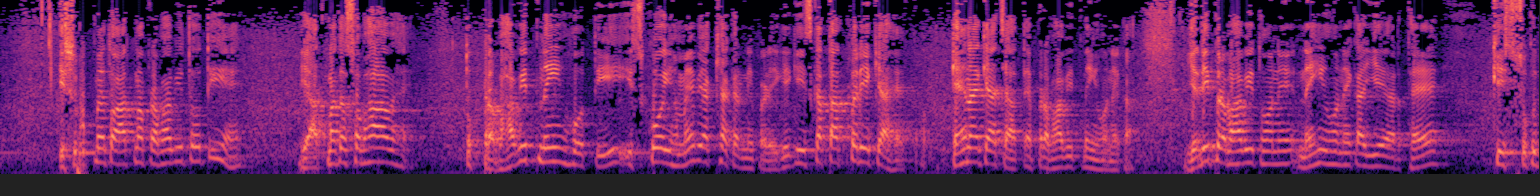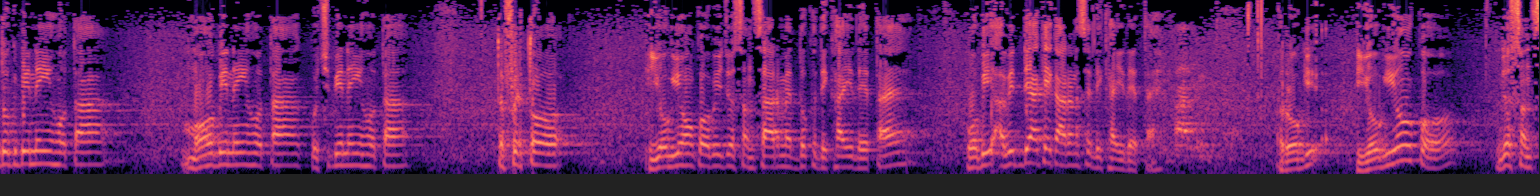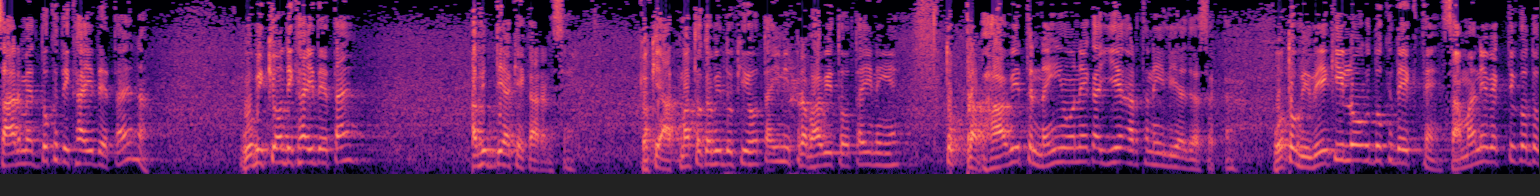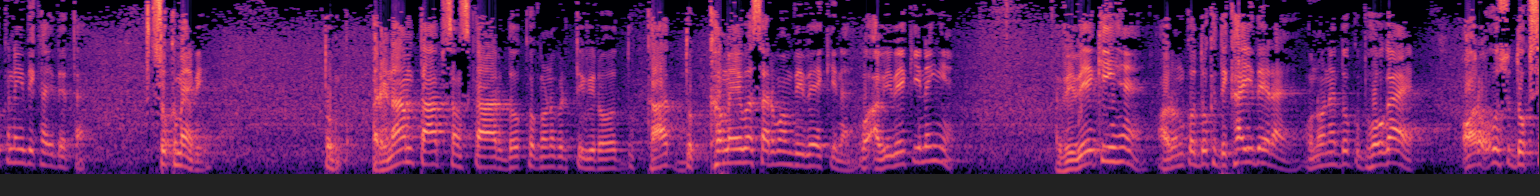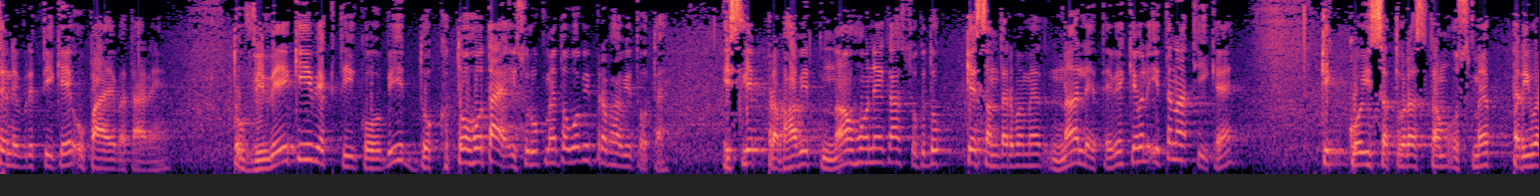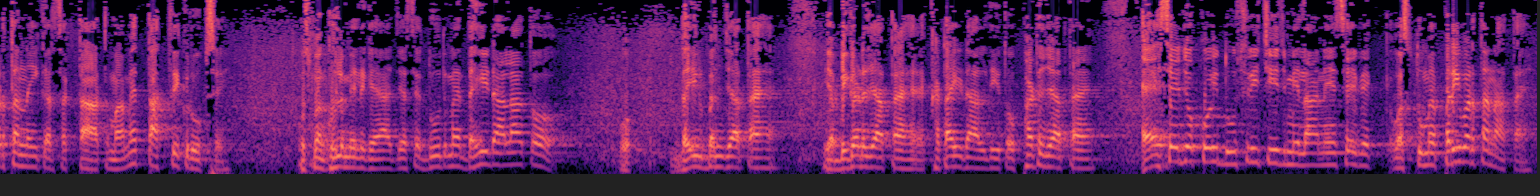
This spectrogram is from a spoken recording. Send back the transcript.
इस रूप में तो आत्मा प्रभावित होती है। ये आत्मा का स्वभाव है। तो प्रभावित नहीं होती, इसको हमें व्याख्या करनी पड़ेगी कि इसका तात्पर्य क्या है। कहना क्या चाहते हैं प्रभावित नहीं होने का? यदि प्रभावित होने, नहीं होने का ये अर्थ है कि सुख दुख भी नहीं होता, मोह भी नहीं होता, कुछ भी नहीं होता तो फिर तो योगियों को भी जो संसार में दुख दिखाई देता है, वो भी अविद्या के कारण से दिखाई देता है। रोगी, योगियों को जो संसार में दुख दिखाई देता है ना वो भी क्यों दिखाई देता है? अविद्या के कारण से। क्योंकि आत्मा तो कभी दुखी होता ही नहीं, प्रभावित होता ही नहीं है। तो प्रभावित नहीं होने का ये अर्थ नहीं लिया जा सकता। वो तो विवेकी लोग दुख देखते हैं, सामान्य व्यक्ति को दुख नहीं दिखाई देता है सुख में भी। तो परिणाम ताप संस्कार, दुख, गुणवृत्ति, विरोध दुखा दुखमेव सर्वम विवेकी न। वो अविवेकी नहीं है। विवेकी हैं और उनको दुख दिखाई दे रहा है। उन्होंने दुख भोगा है। और उस दुख से निवृत्ति के उपाय बता रहे हैं। तो विवेकी व्यक्ति को भी दुख तो होता है, इस रूप में तो वो भी प्रभावित होता है। इसलिए प्रभावित न होने का सुख दुख के संदर्भ में न लेते हुए केवल इतना ठीक है कि कोई सत्वर स्तंभ उसमें परिवर्तन नहीं कर सकता आत्मा में तात्विक रूप से। उसमें घुल मिल गया, जैसे दूध में दही डाला तो वो दही बन जाता है या बिगड़ जाता है खटाई डाल दी तो फट जाता है। ऐसे जो कोई दूसरी चीज़ मिलाने से वस्तु में परिवर्तन आता है।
